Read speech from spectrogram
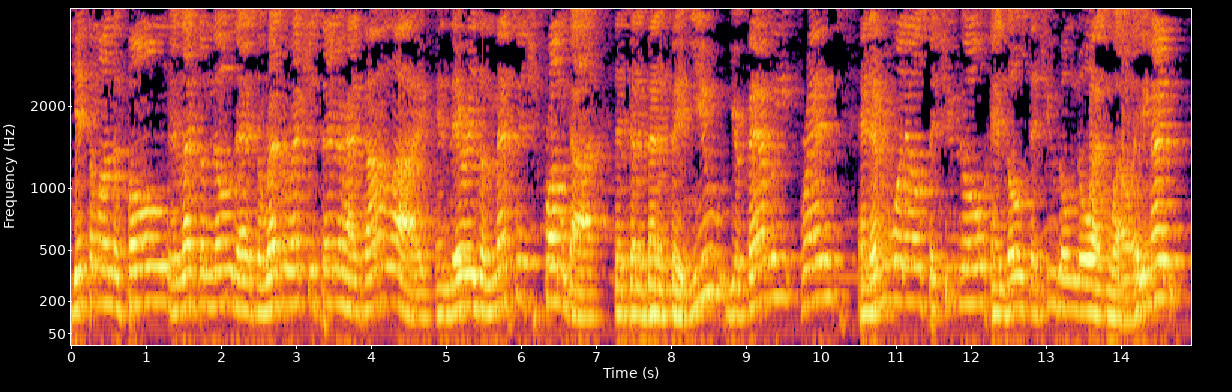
get them on the phone and let them know that the Resurrection Center has gone live and there is a message from God that's going to benefit you, your family, friends, and everyone else that you know and those that you don't know as well. Amen?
